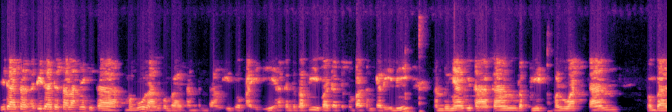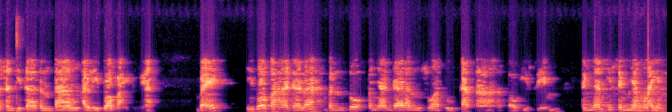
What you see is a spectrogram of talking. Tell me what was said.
Tidak ada, tidak ada salahnya kita mengulang pembahasan tentang idhofah ini, akan tetapi pada kesempatan kali ini tentunya kita akan lebih meluaskan pembahasan kita tentang al-idhofah ya. Baik, idhofah adalah bentuk penyandaran suatu kata atau isim dengan isim yang lain.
